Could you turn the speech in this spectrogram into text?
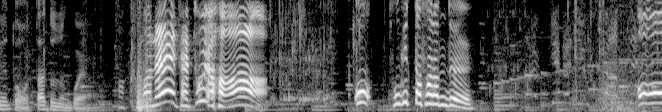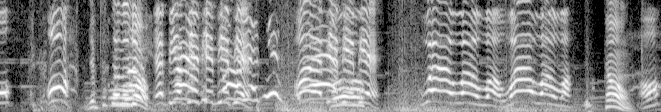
얘또 어디다 두는 거야? 아 그만해 대토야 어 저기 있다 사람들. 어 어 어! 얘푹 던져 야 피해 피해 피해 피해 피해 와야 피해 피해 어. 피해 와와와와와와 형 어?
